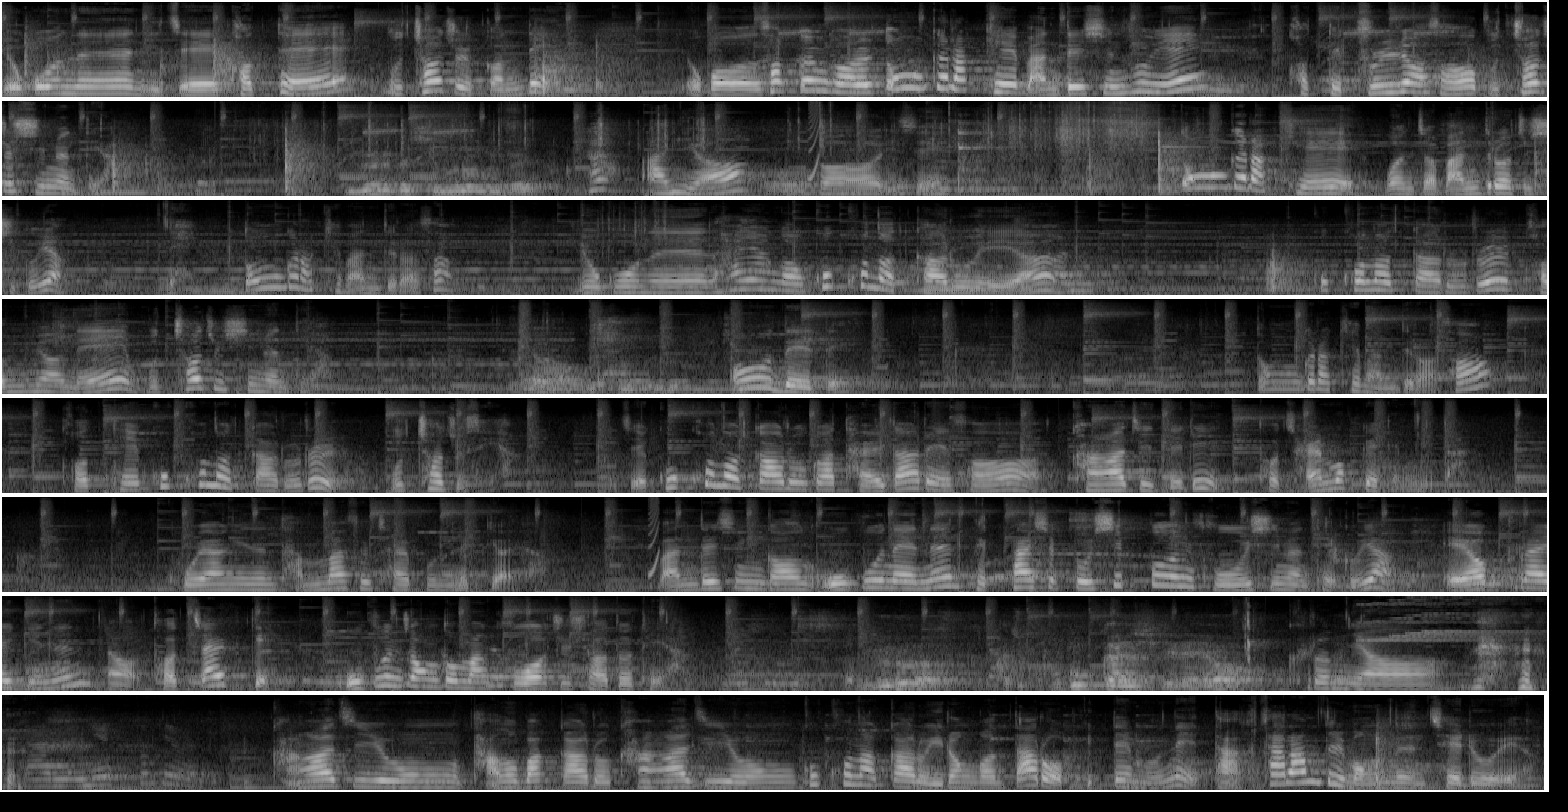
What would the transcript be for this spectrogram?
요거는 이제 겉에 묻혀줄 건데 요거 섞은 거를 동그랗게 만드신 후에 겉에 굴려서 묻혀주시면 돼요. 이거는 다 집어넣는 거예요? 아니요. 이거 이제 동그랗게 먼저 만들어 주시고요. 네, 동그랗게 만들어서 요거는 하얀 건 코코넛 가루예요. 코코넛 가루를 겉면에 묻혀 주시면 돼요. 이렇게. 어, 네네. 동그랗게 만들어서 겉에 코코넛 가루를 묻혀주세요. 이제 코코넛 가루가 달달해서 강아지들이 더 잘 먹게 됩니다. 고양이는 단맛을 잘 못 느껴요. 만드신 건 오븐에는 180도 10분 구우시면 되고요. 에어프라이기는 어, 더 짧게 5분 정도만 구워주셔도 돼요. 이거는 아주 고급 간식이네요. 그럼요. 강아지용 단호박 가루, 강아지용 코코넛 가루 이런 건 따로 없기 때문에 다 사람들 먹는 재료예요. 아,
